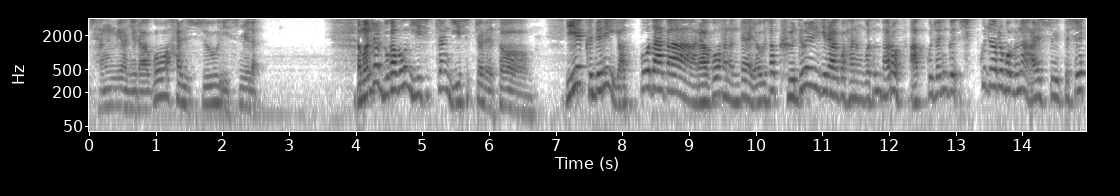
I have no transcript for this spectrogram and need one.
장면이라고 할 수 있습니다. 먼저 누가복음 20장 20절에서 이에 그들이 엿보다가라고 하는데 여기서 그들이라고 하는 것은 바로 앞구절인 그 19절을 보면 알 수 있듯이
